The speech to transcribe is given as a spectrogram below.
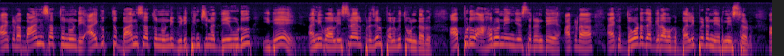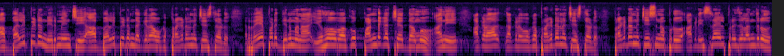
అక్కడ బానిసత్వం నుండి ఐగుప్తు బానిసత్వం నుండి విడిపించిన దేవుడు ఇదే అని వాళ్ళు ఇస్రాయేల్ ప్రజలు పలుకుతూ ఉంటారు. అప్పుడు అహరోన్ ఏం చేస్తాడంటే అక్కడ ఆ యొక్క దూడ దగ్గర ఒక బలిపీఠం నిర్మిస్తాడు. ఆ బలిపీఠం నిర్మించి ఆ బలిపీఠం దగ్గర ఒక ప్రకటన చేస్తాడు. రేపటి దినమన యహోవాకు పండగ చేద్దాము అని అక్కడ అక్కడ ఒక ప్రకటన చేస్తాడు. ప్రకటన చేసినప్పుడు అక్కడ ఇస్రాయేల్ ప్రజలందరూ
